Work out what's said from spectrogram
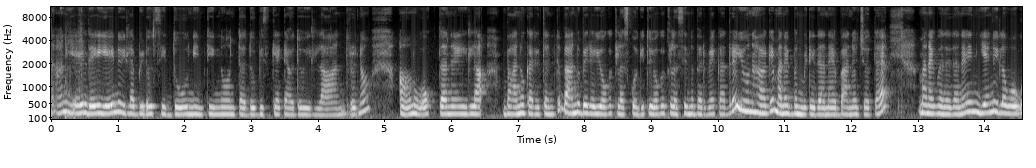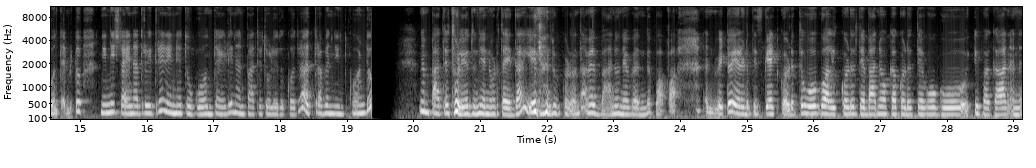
ನಾನು ಹೇಳ್ದೆ, ಏನೂ ಇಲ್ಲ ಬಿಡು ಸಿದ್ದು, ನೀನು ತಿನ್ನುವಂಥದ್ದು ಬಿಸ್ಕೆಟ್ ಯಾವುದೂ ಇಲ್ಲ ಅಂದ್ರೂ ಅವನು ಹೋಗ್ತಾನೆ ಇಲ್ಲ. ಬಾನು ಕರಿತಾನಿತ್ತು ಬಾನು ಬೇರೆ ಯೋಗ ಕ್ಲಾಸ್ಗೆ ಹೋಗಿತ್ತು. ಯೋಗ ಕ್ಲಾಸಿಂದ ಬರಬೇಕಾದ್ರೆ ಇವನು ಹಾಗೆ ಮನೆಗೆ ಬಂದುಬಿಟ್ಟಿದ್ದಾನೆ, ಬಾನು ಜೊತೆ. ಮನೆಗೆ ಬಂದಿದ್ದಾನೆ ಇನ್ನು ಏನೂ ಇಲ್ಲ, ಹೋಗು ಅಂತ ಅಂದ್ಬಿಟ್ಟು, ನಿನ್ನಿಷ್ಟ ಏನಾದರೂ ಇದ್ದರೆ ನಿನ್ನೆ ತಗೋ ಅಂತ ಹೇಳಿ ನಾನು ಪಾತ್ರೆ ತೊಳೆಯೋದಕ್ಕೆ ಹೋದರೆ ಹತ್ರ ಬಂದು ನಿಂತ್ಕೊಂಡು ನಮ್ಮ ಪಾತ್ರೆ ತೊಳೆಯೋದನ್ನೇ ನೋಡ್ತಾ ಇದ್ದ. ಏನಾದರೂ ಕೊಡು ಅಂತ. ಆಮೇಲೆ ಬಾನುನೇ ಬಂದು ಪಾಪ ಅಂದ್ಬಿಟ್ಟು ಎರಡು ಬಿಸ್ಕೆಟ್ ಕೊಡುತ್ತೆ. ಹೋಗು ಅಲ್ಲಿ ಕೊಡುತ್ತೆ. ಬಾನು ಅಕ್ಕ ಕೊಡುತ್ತೆ. ಹೋಗು, ಇವಾಗ ನಾನು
